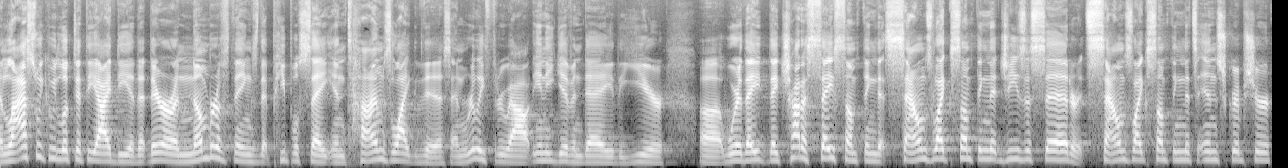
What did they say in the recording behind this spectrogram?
And last week we looked at the idea that there are a number of things that people say in times like this, and really throughout any given day, the year, uh, where they, they try to say something that sounds like something that Jesus said, or it sounds like something that's in Scripture,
